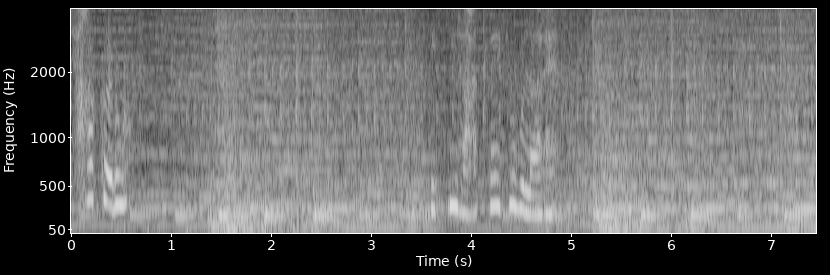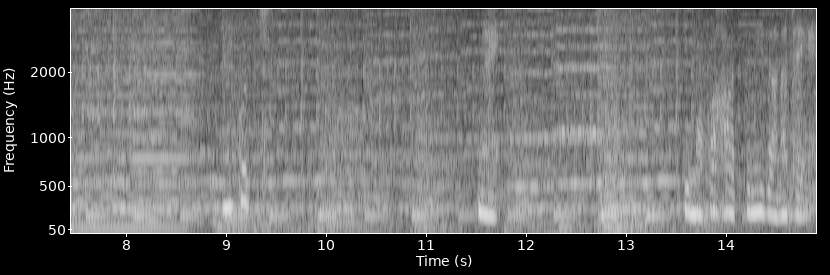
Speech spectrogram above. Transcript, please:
क्या करूँ? इतनी रात में क्यों बुला रहे हैं? नहीं, कुछ। नहीं। ये मौका हाथ से नहीं जाना चाहिए।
